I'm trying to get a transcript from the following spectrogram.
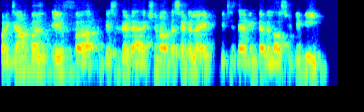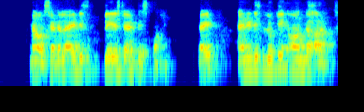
For example, if uh, this is the direction of the satellite, which is having the velocity v. Now satellite is placed at this point, right? And it is looking on the earth,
